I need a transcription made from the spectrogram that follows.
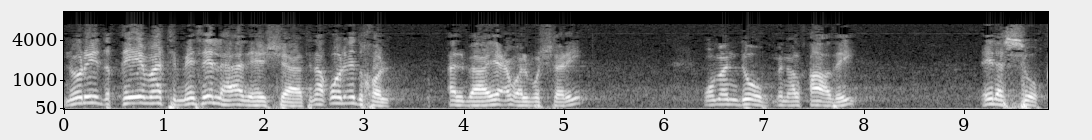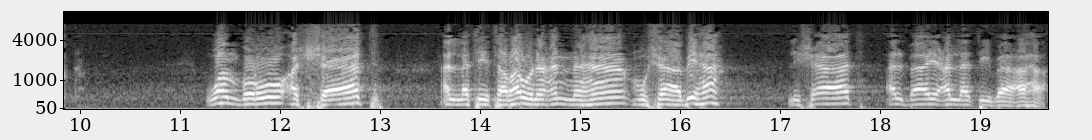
نريد قيمة مثل هذه الشاة. نقول ادخل البايع والمشتري. ومندوب من القاضي إلى السوق. وانظروا الشاة التي ترون أنها مشابهة لشاة البائع التي باعها.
